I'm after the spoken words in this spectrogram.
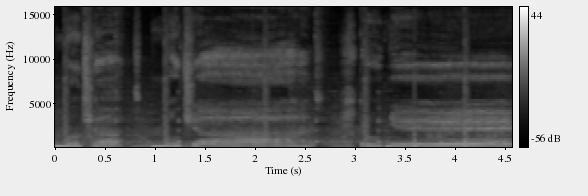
Молчать, молчать трудней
